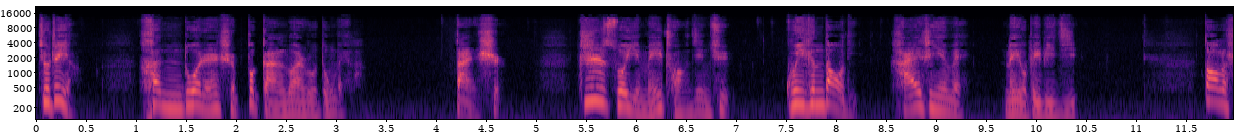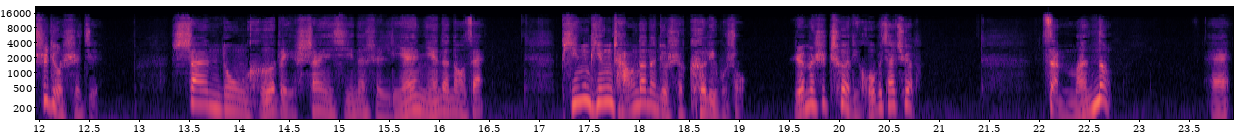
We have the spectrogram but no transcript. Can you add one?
就这样，很多人是不敢乱入东北了。但是，之所以没闯进去，归根到底。还是因为没有被逼急。到了十九世纪，山东、河北、山西那是连年的闹灾，平平常的那就是颗粒不收，人们是彻底活不下去了。怎么弄？哎，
